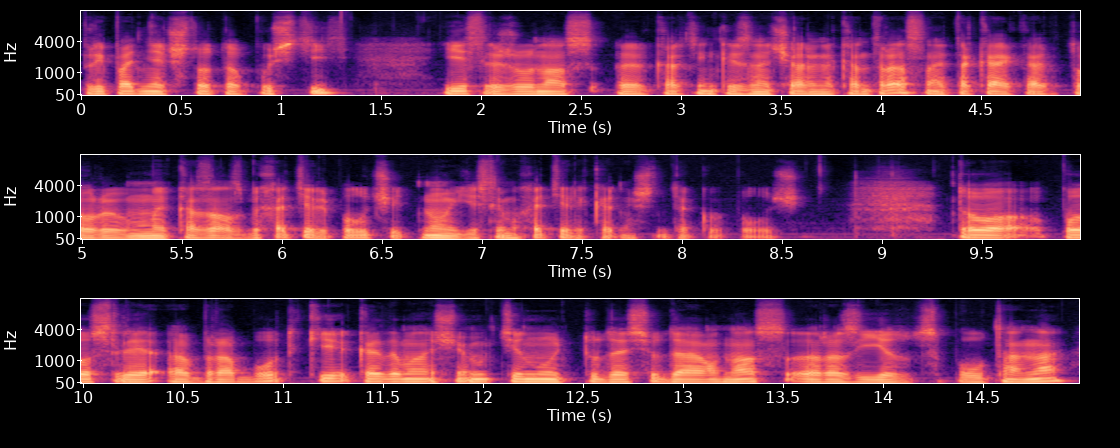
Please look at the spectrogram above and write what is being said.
приподнять, что-то опустить, если же у нас э, картинка изначально контрастная, такая, которую мы, казалось бы, хотели получить, ну, если мы хотели, конечно, такую получить, то после обработки, когда мы начнем тянуть туда-сюда, у нас разъедутся полтона,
